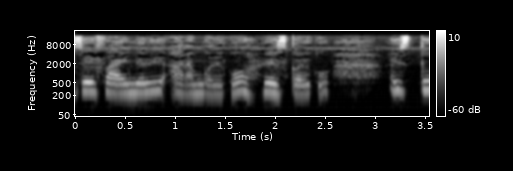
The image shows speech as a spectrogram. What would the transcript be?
चाहिँ फाइनली आराम गरेको रेस्ट गरेको। यस्तो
